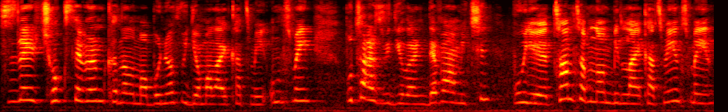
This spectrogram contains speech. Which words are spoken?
Sizleri çok seviyorum. Kanalıma abone olup videoma like atmayı unutmayın. Bu tarz videoların devamı için bu videoya tam tamına 10.000 like atmayı unutmayın.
